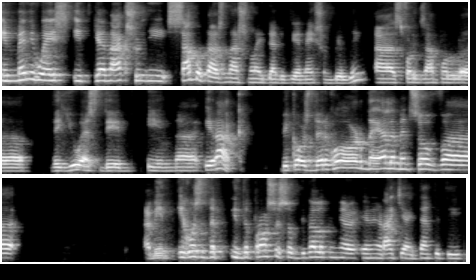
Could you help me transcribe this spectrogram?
in many ways, it can actually sabotage national identity and nation building, as, for example, uh, the US did in uh, Iraq, because there were the elements of, uh, I mean, it was the, in the process of developing a, an Iraqi identity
